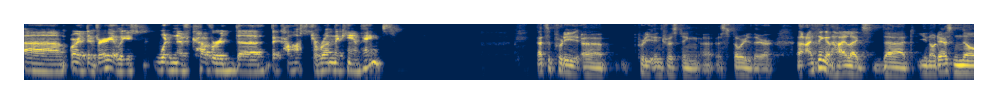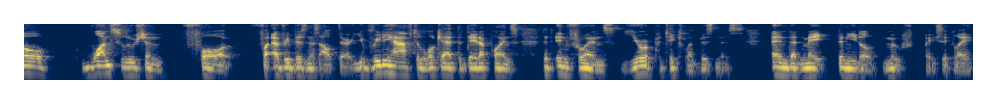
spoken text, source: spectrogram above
um, or at the very least wouldn't have covered the the cost to run the campaigns. That's a pretty uh, pretty interesting uh, story there. I think it highlights that you know there's no one solution for for every business out there. You really have to look at the data points that influence your particular business and that make the needle move, basically.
